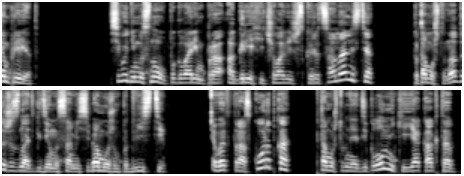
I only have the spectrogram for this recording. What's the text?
Всем привет! Сегодня мы снова поговорим про огрехи человеческой рациональности, потому что надо же знать, где мы сами себя можем подвести. В этот раз коротко, потому что у меня дипломники, и я как-то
